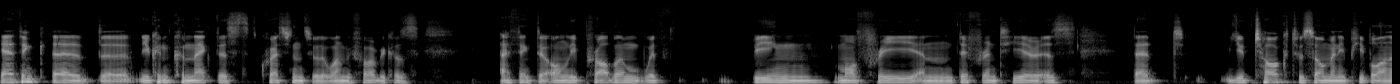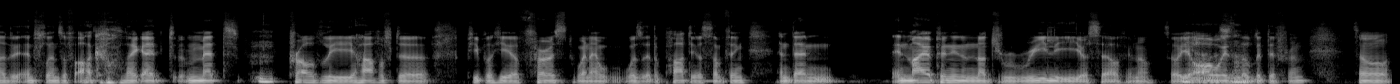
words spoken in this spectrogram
yeah, I think uh, the you can connect this question to the one before because I think the only problem with being more free and different here is that you talk to so many people under the influence of alcohol. Like I met mm-hmm. probably half of the people here first when I was at a party or something, and then, in my opinion, not really yourself. You know, so you're Yeah, always a little bit different. So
